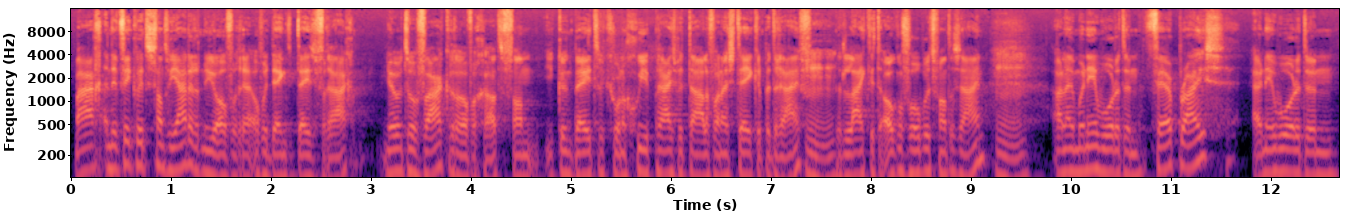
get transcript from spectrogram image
Maar, en dat vind ik wel interessant hoe jij er het nu over, eh, over denkt op deze vraag. Je hebt het er wel vaker over gehad. Van, je kunt beter gewoon een goede prijs betalen voor een stekend bedrijf. Mhm. Dat lijkt het ook een voorbeeld van te zijn. Alleen wanneer wordt het een fair price? En wanneer wordt het een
